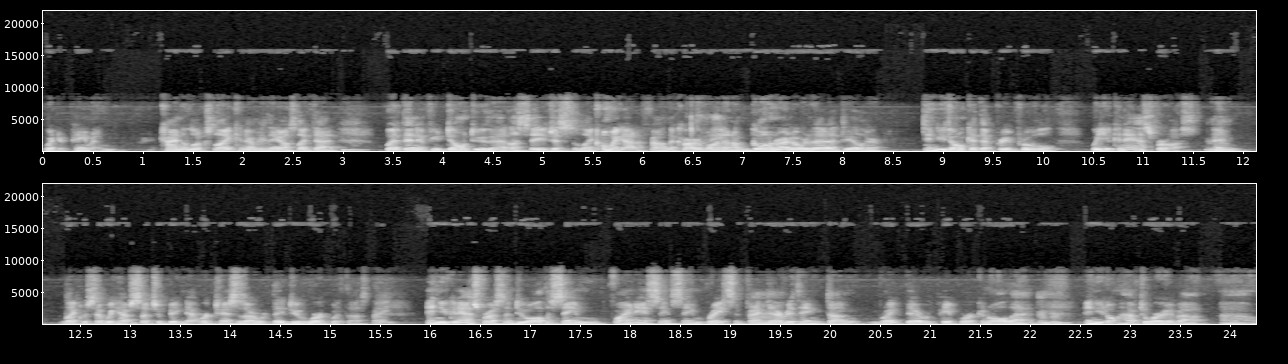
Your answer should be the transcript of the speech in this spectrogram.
what your payment kind of looks like, and everything else like that. But then if you don't do that, let's say you just are like, oh my God, I found the car I want, Right. and I'm going right over to that dealer, and you don't get that pre-approval, well, you can ask for us. Mhm. And like we said, we have such a big network. Chances are they do work with us Right. and you can ask for us and do all the same financing, same rates. In fact, Mm. everything done right there with paperwork and all that. hmm And you don't have to worry about uh,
